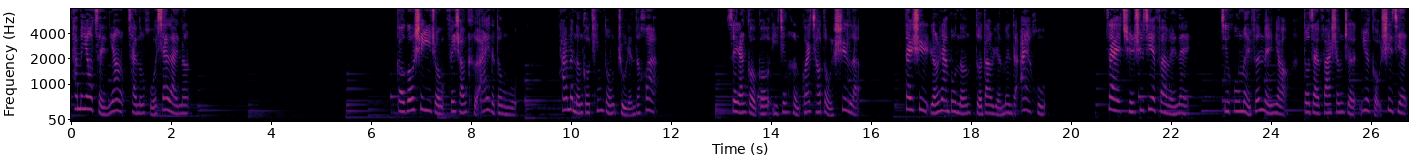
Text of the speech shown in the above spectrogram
它们要怎样才能活下来呢？狗狗是一种非常可爱的动物，它们能够听懂主人的话。虽然狗狗已经很乖巧懂事了，但是仍然不能得到人们的爱护。在全世界范围内，几乎每分每秒都在发生着虐狗事件。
